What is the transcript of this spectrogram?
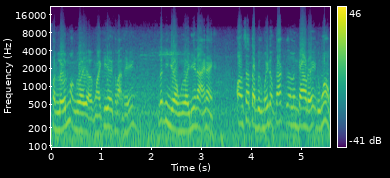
Phần lớn mọi người ở ngoài kia các bạn thấy rất nhiều người đi lại này họ sao tập được mấy động tác lưng cao đấy, đúng không?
